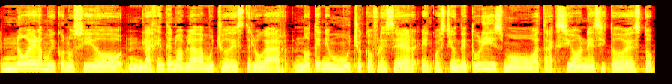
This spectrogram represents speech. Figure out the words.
no era muy conocido, la gente no hablaba mucho de este lugar, no tiene mucho que ofrecer en cuestión de turismo o atracciones y todo esto,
